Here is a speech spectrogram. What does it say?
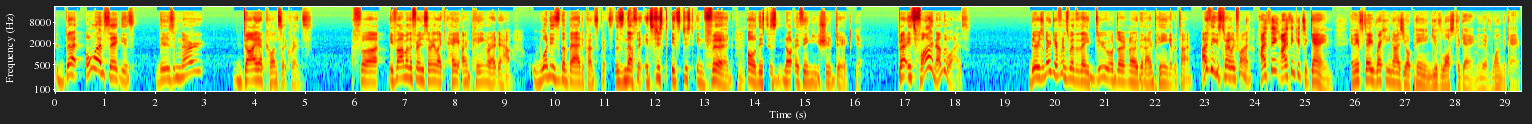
But all I'm saying is there's no dire consequence for if I'm on the phone to somebody like, hey, I'm peeing right now. What is the bad consequence? There's nothing. It's just it's just inferred. Hmm. Oh, this is not a thing you should do. Yeah. But it's fine otherwise. There is no difference whether they do or don't know that I'm peeing at the time. I think it's totally fine. I think I think it's a game, and if they recognize you're peeing, you've lost the game and they've won the game.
